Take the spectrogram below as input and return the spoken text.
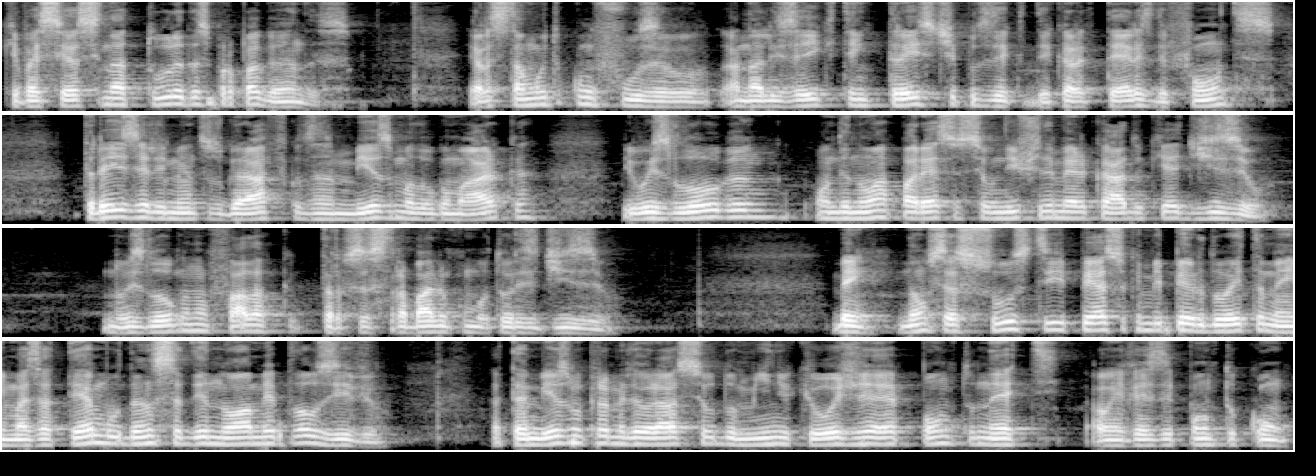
que vai ser a assinatura das propagandas ela está muito confusa. Eu analisei que tem três tipos de, de caracteres, de fontes, três elementos gráficos na mesma logomarca e o slogan onde não aparece o seu nicho de mercado, que é diesel. No slogan não fala que vocês trabalham com motores diesel. Bem, não se assuste e peço que me perdoe também, mas até a mudança de nome é plausível. Até mesmo para melhorar seu domínio, que hoje é .net, ao invés de .com.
